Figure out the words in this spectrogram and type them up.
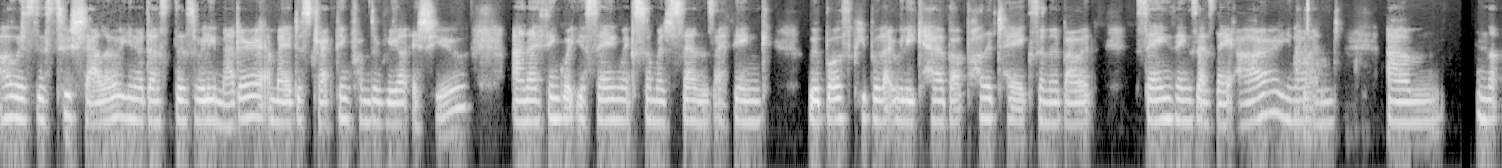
oh, is this too shallow? You know, does this really matter? Am I distracting from the real issue? And I think what you're saying makes so much sense. I think we're both people that really care about politics and about saying things as they are, you know, and um, not,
